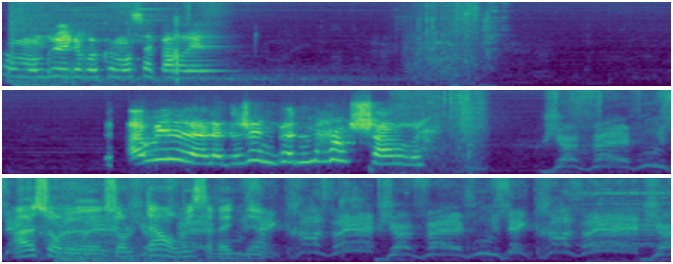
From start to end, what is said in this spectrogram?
Oh mon dieu, il recommence à parler. Ah oui, elle a déjà une bonne main, Charles. Je vais vous Ah, sur le, sur le tard, oui, ça va être bien. écraser Je vais vous écraser Je vais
